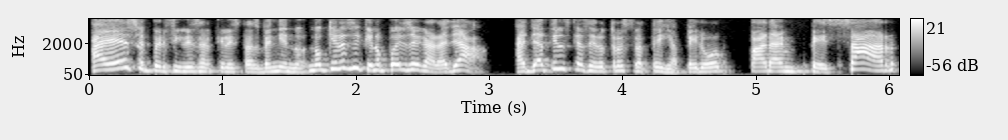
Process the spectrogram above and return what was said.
a ese perfil es al que le estás vendiendo. No quiere decir que no puedes llegar allá, allá tienes que hacer otra estrategia, pero para empezar,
